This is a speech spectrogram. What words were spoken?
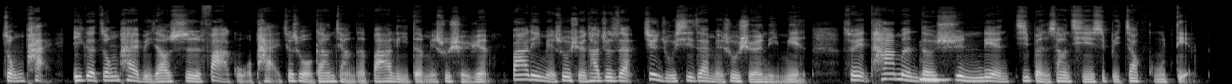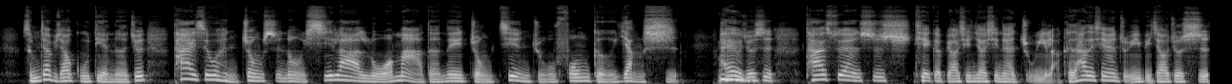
宗派，一个宗派比较是法国派，就是我刚刚讲的巴黎的美术学院。巴黎美术学院它就在建筑系在美术学院里面，所以他们的训练基本上其实是比较古典。什么叫比较古典呢？就是他还是会很重视那种希腊罗马的那种建筑风格样式。还有就是，它虽然是贴个标签叫现代主义啦，可是它的现代主义比较就是，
